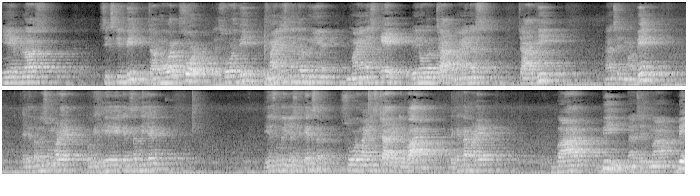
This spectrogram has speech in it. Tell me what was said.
a 16b 4 નો વર્ગ 16 એટલે 16b માઈનસ ની અંદર ગુણીએ માઈનસ a 2 નો વર્ગ 4 માઈનસ 4b ના છેદમાં 2 એટલે તમને શું મળે તો કે a કેન્સલ થઈ જાય એ શું થઈ જશે કેન્સલ 16 માઈનસ 4 એટલે 12 એટલે કેટલા મળે 12b ના છેદમાં 2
